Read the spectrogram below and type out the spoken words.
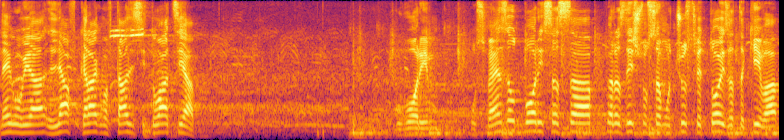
неговия ляв крак в тази ситуация говорим. Освен за отбори с а, различно самочувствие, той за такива.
